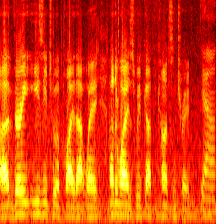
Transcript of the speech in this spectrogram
Uh, very easy to apply that way. Otherwise, we've got the concentrate. Yeah.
